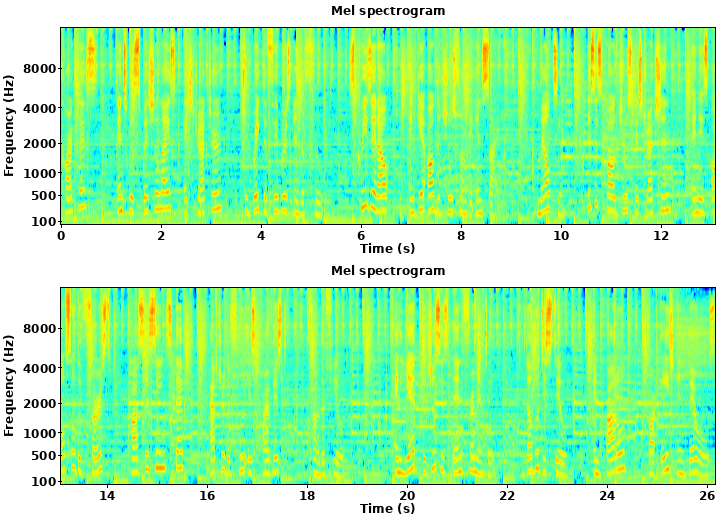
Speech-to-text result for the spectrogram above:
carcass into a specialized extractor to break the fibers in the fruit. Squeeze it out and get all the juice from the inside. Melting. This is called juice extraction and is also the first processing step after the fruit is harvested from the field. And yet the juice is then fermented, double distilled, and bottled or aged in barrels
